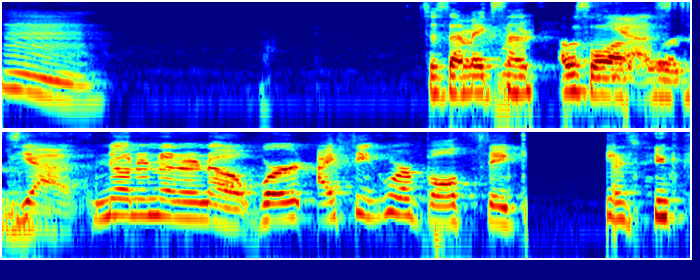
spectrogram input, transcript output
Hmm. Does that make sense? That was a lot. Yes. Yeah. No. No. No. No. No. We're. I think we're both thinking I think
